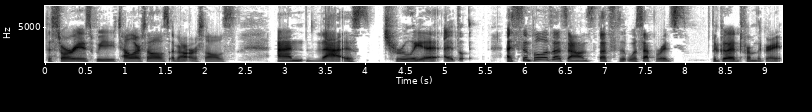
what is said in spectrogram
the stories we tell ourselves about ourselves and that is truly it, it as simple as that sounds that's what separates the good from the great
